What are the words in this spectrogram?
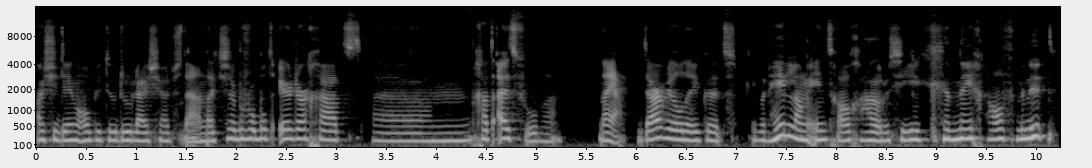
als je dingen op je to-do-lijstje hebt staan, dat je ze bijvoorbeeld eerder gaat, um, gaat uitvoeren. Nou ja, daar wilde ik het. Ik heb een hele lange intro gehouden, zie ik, 9,5 minuut.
